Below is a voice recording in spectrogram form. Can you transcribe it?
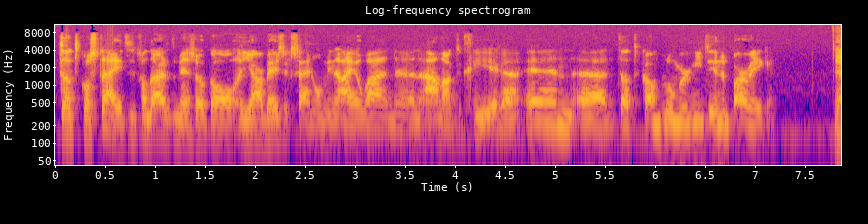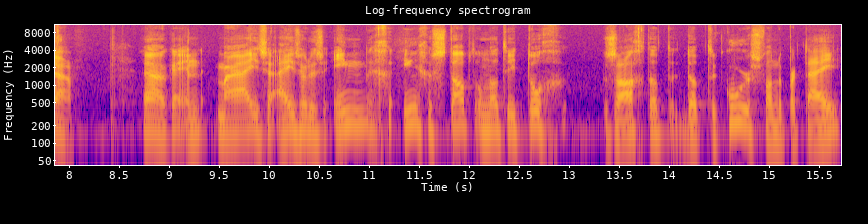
dat kost tijd. Vandaar dat de mensen ook al een jaar bezig zijn om in Iowa een, eh, een aanhang te creëren. En eh, dat kan Bloomberg niet in een paar weken. Ja. Ja, oké. En Maar hij is, hij is er dus inge- ingestapt omdat hij toch zag dat, dat de koers van de partij,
